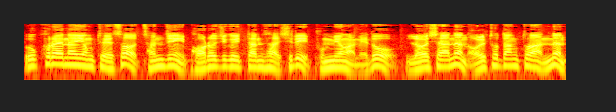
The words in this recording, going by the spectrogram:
우크라이나 영토에서 전쟁이 벌어지고 있다는 사실이 분명함에도 러시아는 얼토당토 않는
